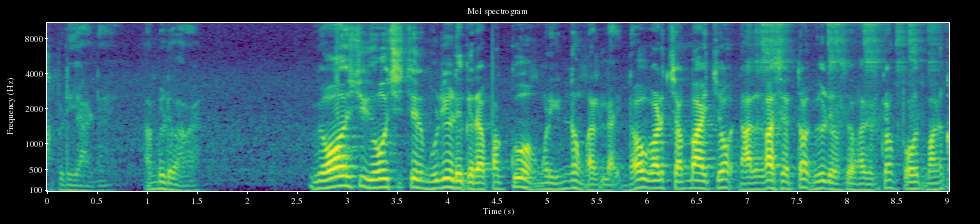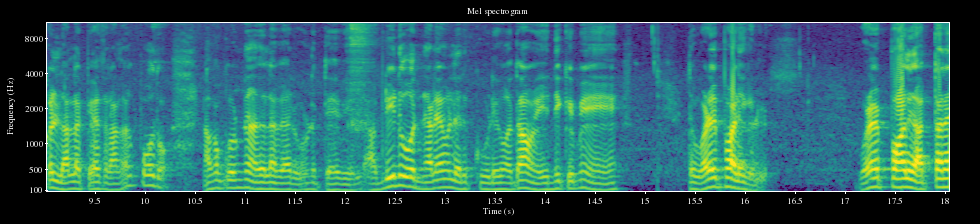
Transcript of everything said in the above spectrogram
அப்படியான்னு நம்பிடுவாங்க யோசித்து யோசித்து முடிவெடுக்கிற பக்குவம் உங்களுக்கு இன்னும் வரல. இன்னும் உடச்சு சம்பாதிச்சோம் நாலு காசு எடுத்தோம் வீடு வசதிக்கும் போதும். மக்கள் நல்லா பேசுகிறாங்க போதும். நமக்கு ஒன்றும் அதெல்லாம் வேறு ஒன்றும் தேவையில்லை. அப்படின்னு ஒரு நிலைமையில் இருக்கக்கூடியவங்க தான் என்றைக்குமே இந்த உழைப்பாளிகள். உழைப்பாளி அத்தனை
